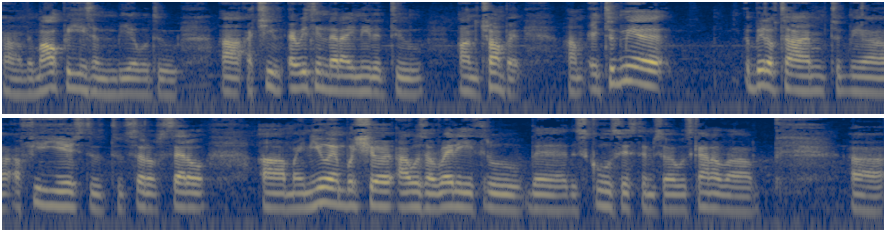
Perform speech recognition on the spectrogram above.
uh, the mouthpiece and be able to uh, achieve everything that I needed to on the trumpet. Um, it took me a, a bit of time, took me a, a few years to, to sort of settle uh, my new embouchure. I was already through the, the school system, so it was kind of a, uh,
